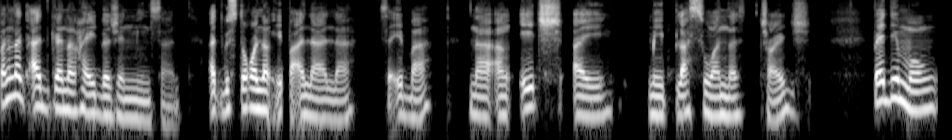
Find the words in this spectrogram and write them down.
pag nag-add ka ng hydrogen minsan, at gusto ko lang ipaalala sa iba na ang H ay may plus 1 na charge, pwede mong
